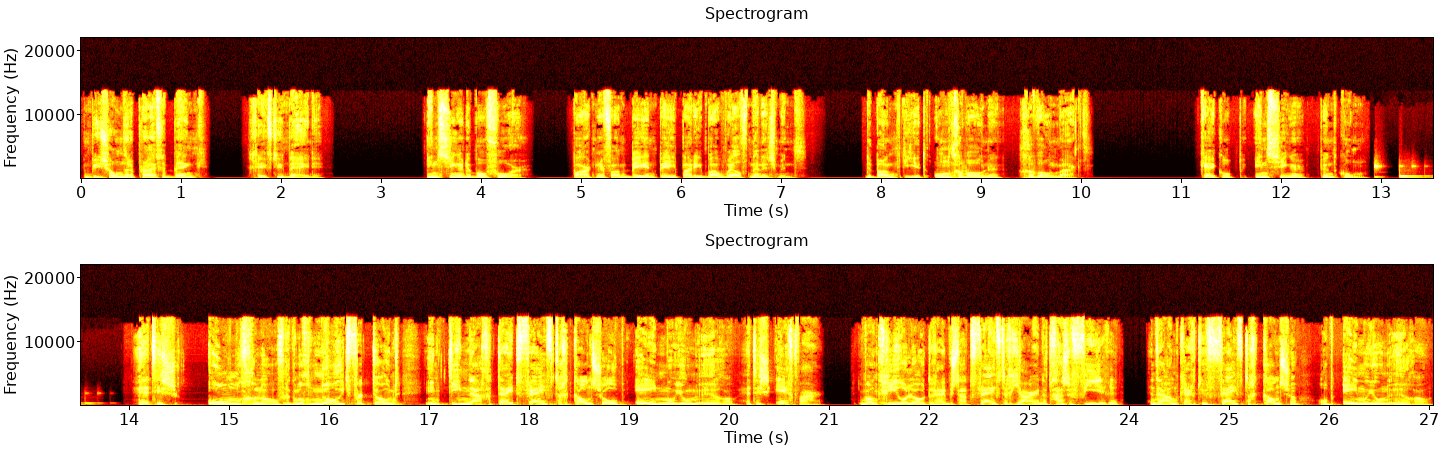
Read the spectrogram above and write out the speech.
Een bijzondere private bank geeft u beide. Insinger de Beaufort, partner van BNP Paribas Wealth Management. De bank die het ongewone gewoon maakt. Kijk op insinger.com. Het is ongelooflijk, nog nooit vertoond. In 10 dagen tijd 50 kansen op 1 miljoen euro. Het is echt waar. De Bank Giro Loterij bestaat 50 jaar en dat gaan ze vieren. En daarom krijgt u 50 kansen op 1 miljoen euro.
